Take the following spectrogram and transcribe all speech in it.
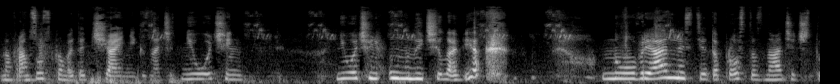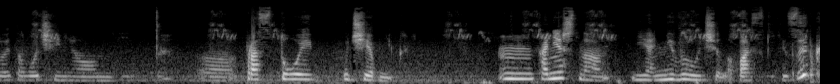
на французском это чайник, значит, не очень, не очень умный человек, но в реальности это просто значит, что это очень э, э, простой учебник. Конечно, я не выучила баскский язык,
